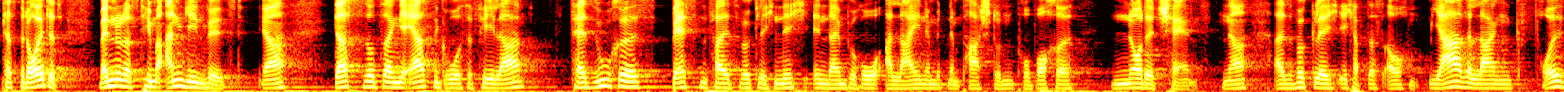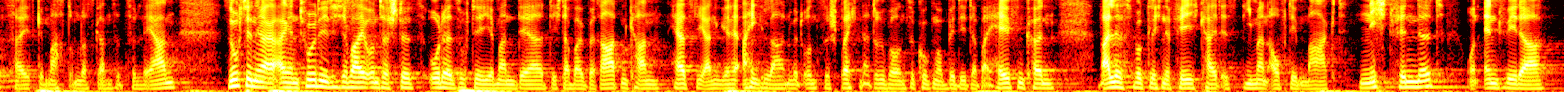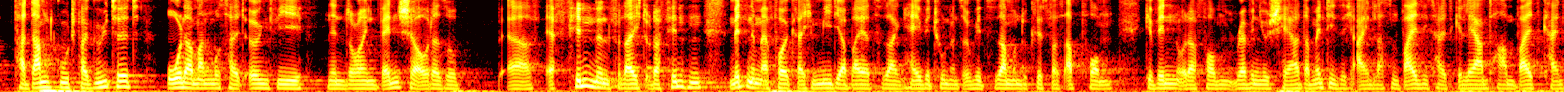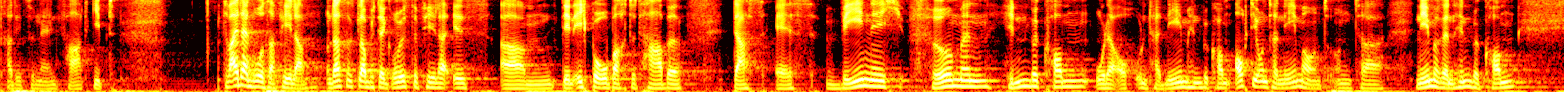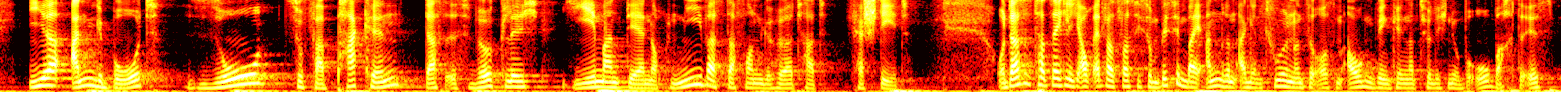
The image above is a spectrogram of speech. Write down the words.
Das bedeutet, wenn du das Thema angehen willst, ja, das ist sozusagen der erste große Fehler. Versuche es bestenfalls wirklich nicht in deinem Büro alleine mit ein paar Stunden pro Woche. Not a chance. Ne? Also wirklich, ich habe das auch jahrelang Vollzeit gemacht, um das Ganze zu lernen. Such dir eine Agentur, die dich dabei unterstützt oder such dir jemanden, der dich dabei beraten kann. Herzlich eingeladen, mit uns zu sprechen darüber und zu gucken, ob wir dir dabei helfen können, weil es wirklich eine Fähigkeit ist, die man auf dem Markt nicht findet und entweder verdammt gut vergütet oder man muss halt irgendwie einen neuen Venture oder so äh, erfinden vielleicht oder finden, mit einem erfolgreichen Media Buyer zu sagen, hey, wir tun uns irgendwie zusammen und du kriegst was ab vom Gewinn oder vom Revenue Share, damit die sich einlassen, weil sie es halt gelernt haben, weil es keinen traditionellen Pfad gibt. Zweiter großer Fehler, und das ist, glaube ich, der größte Fehler, ist, ähm, den ich beobachtet habe, dass es wenig Firmen hinbekommen oder auch Unternehmen hinbekommen, auch die Unternehmer und Unternehmerinnen hinbekommen, ihr Angebot so zu verpacken, dass es wirklich jemand, der noch nie was davon gehört hat, versteht. Und das ist tatsächlich auch etwas, was ich so ein bisschen bei anderen Agenturen und so aus dem Augenwinkel natürlich nur beobachte, ist,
